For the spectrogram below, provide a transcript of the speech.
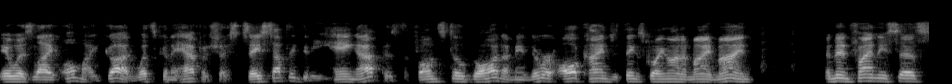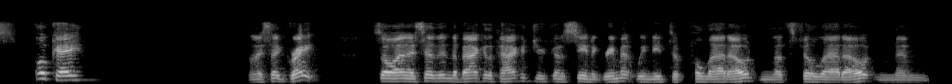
it was like, oh my God, what's going to happen? Should I say something? Did he hang up? Is the phone still going? I mean, there were all kinds of things going on in my mind. And then finally says, okay. And I said, great. So, and I said, in the back of the package, you're going to see an agreement. We need to pull that out and let's fill that out. And then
